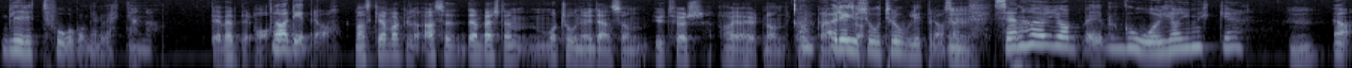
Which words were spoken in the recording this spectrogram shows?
blir det två gånger i veckan då? Det är väl bra? Ja, det är bra. Man ska vara. Alltså, den bästa motionen är den som utförs, har jag hört någon klok Ja, människa det är ju så otroligt bra sagt. Sen har jag, går jag ju mycket. Mm. Ja.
